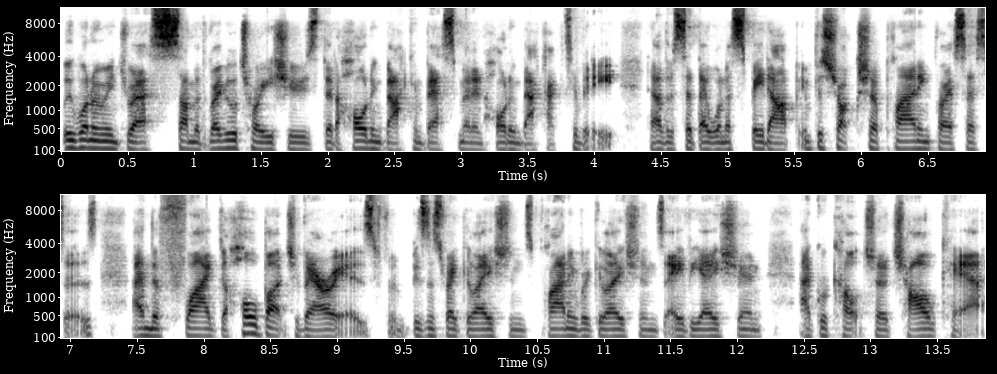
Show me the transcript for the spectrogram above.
we want to address some of the regulatory issues that are holding back investment and holding back activity. Now, they've said they want to speed up infrastructure planning processes, and they've flagged a whole bunch of areas from business regulations, planning regulations, aviation, agriculture, childcare,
